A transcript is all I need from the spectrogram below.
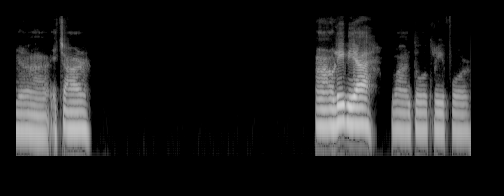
Uh, HR. Uh, Olivia, one, two, three, four.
